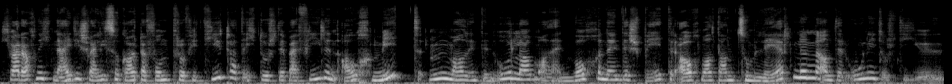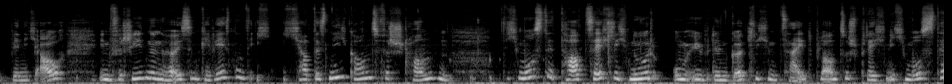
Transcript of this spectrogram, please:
Ich war auch nicht neidisch, weil ich sogar davon profitiert hatte. Ich durfte bei vielen auch mit, hm, mal in den Urlaub, mal ein Wochenende, später auch mal dann zum Lernen an der Uni, durch die äh, bin ich auch in verschiedenen Häusern gewesen und ich, ich hatte es nie ganz verstanden. Ich musste tatsächlich nur, um über den göttlichen Zeitplan zu sprechen, ich musste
